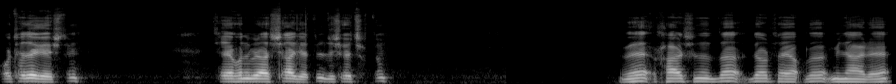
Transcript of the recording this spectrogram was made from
otele geçtim. Telefonu biraz şarj ettim. Dışarı çıktım. Ve karşınızda dört ayaklı minare.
